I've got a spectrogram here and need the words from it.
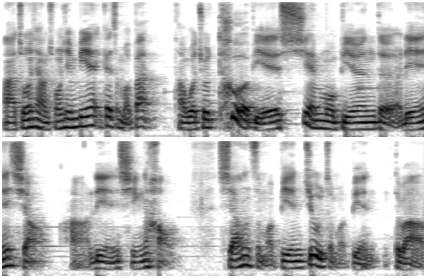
啊，总想重新编，该怎么办啊？我就特别羡慕别人的脸小啊，脸型好，想怎么编就怎么编，对吧？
